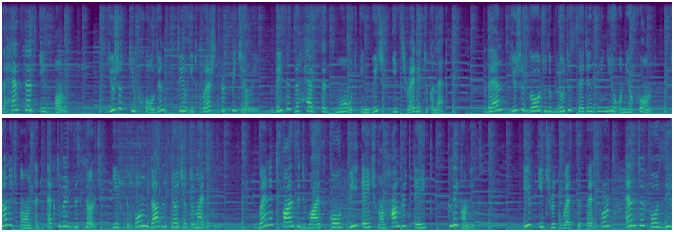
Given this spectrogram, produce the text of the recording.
the headset is on. You should keep holding till it flashes perpetually. This is the headset's mode in which it's ready to connect. Then you should go to the Bluetooth settings menu on your phone, turn it on and activate the search if the phone doesn't search automatically. When it finds a device called BH108, click on it. If it requests a password, enter 40.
